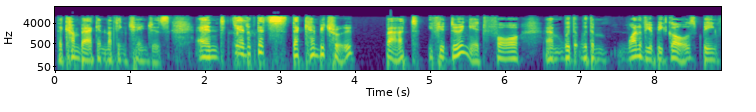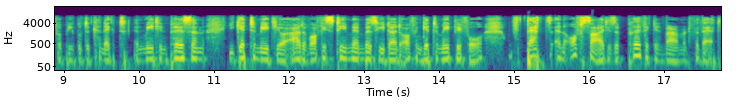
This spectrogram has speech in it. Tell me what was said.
they come back and nothing changes. And yeah, look, that's, that can be true, but if you're doing it for um, with with one of your big goals being for people to connect and meet in person, you get to meet your out of office team members you don't often get to meet before. That an offsite is a perfect environment for that.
